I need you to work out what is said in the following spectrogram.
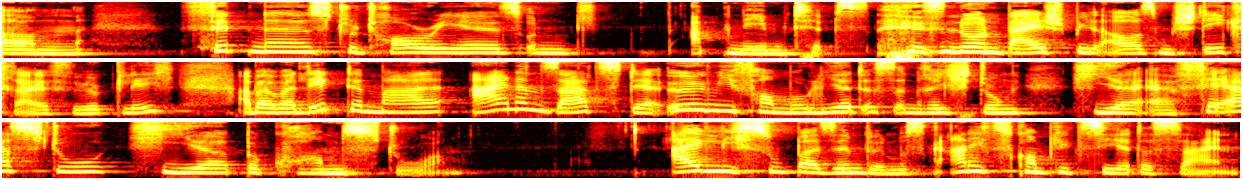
ähm, Fitness-Tutorials und Abnehmtipps. Ist nur ein Beispiel aus dem Stegreif wirklich. Aber überleg dir mal einen Satz, der irgendwie formuliert ist in Richtung, hier erfährst du, hier bekommst du. Eigentlich super simpel, muss gar nichts Kompliziertes sein.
